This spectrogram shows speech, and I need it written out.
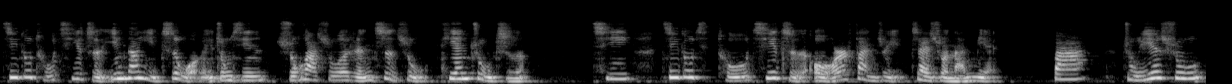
基督徒妻子应当以自我为中心。俗话说：“人自助，天助之。”七，基督徒妻子偶尔犯罪在所难免。八，主耶稣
